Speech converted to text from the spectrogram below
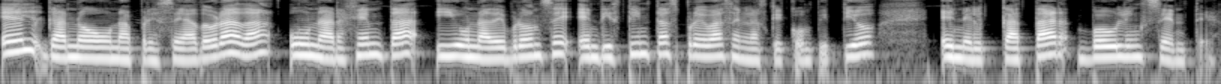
él ganó una presea dorada, una argenta y una de bronce en distintas pruebas en las que compitió en el Qatar Bowling Center.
